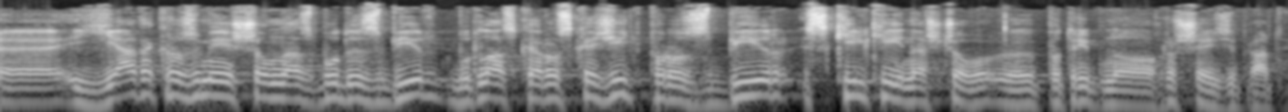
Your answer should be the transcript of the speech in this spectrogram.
е, я так розумію, що в нас буде збір. Будь ласка, розкажіть про збір, скільки і на що е, потрібно грошей зібрати.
